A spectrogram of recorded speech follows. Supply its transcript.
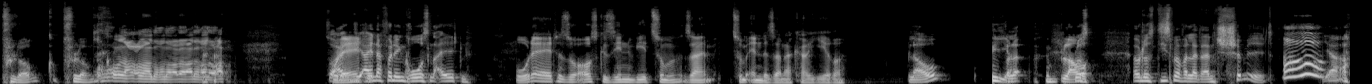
plonk, plonk. So ein, wie einer von den großen Alten. Oder er hätte so ausgesehen wie zum, sein, zum Ende seiner Karriere. Blau? Ja. Er- Blau. Bloß, aber bloß diesmal, weil er dann schimmelt. Ah! Ja.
